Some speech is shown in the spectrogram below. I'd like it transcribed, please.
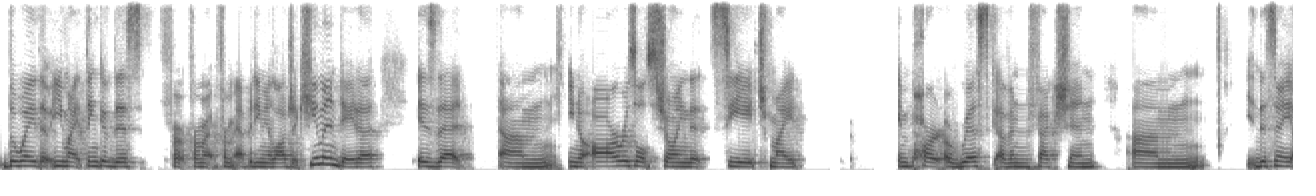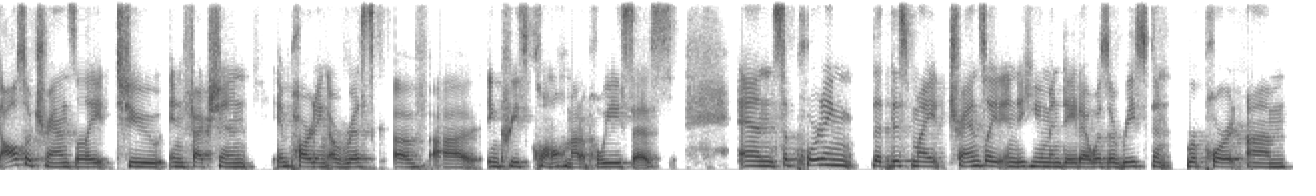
the way that you might think of this for, from from epidemiologic human data is that um, you know our results showing that CH might impart a risk of infection um, this may also translate to infection imparting a risk of uh, increased clonal hematopoiesis. And supporting that this might translate into human data was a recent report um,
